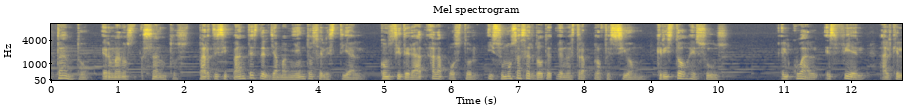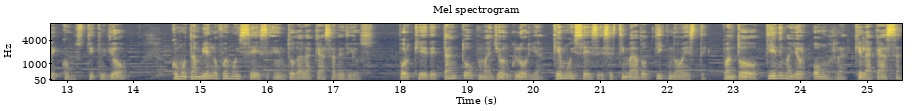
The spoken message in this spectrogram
tanto, hermanos santos, participantes del llamamiento celestial, considerad al apóstol y sumo sacerdote de nuestra profesión, Cristo Jesús, el cual es fiel al que le constituyó, como también lo fue Moisés en toda la casa de Dios. Porque de tanto mayor gloria que Moisés es estimado digno este, cuanto tiene mayor honra que la casa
